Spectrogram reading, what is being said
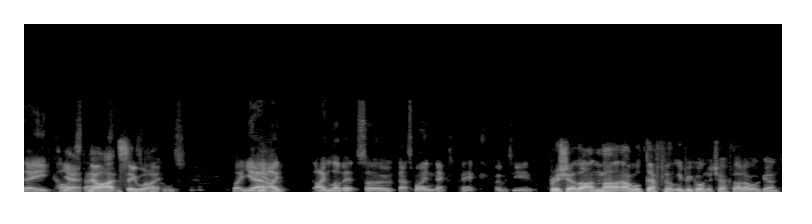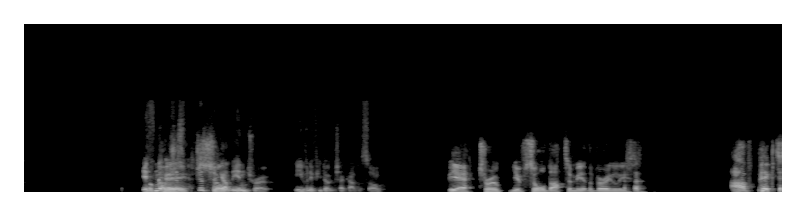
they can't yeah, stand. No, I see why. Vocals. But yeah, yeah, I I love it. So that's my next pick. Over to you. Appreciate that, and that I will definitely be going to check that out again. If okay, not, just, just so... check out the intro, even if you don't check out the song. Yeah, true. You've sold that to me at the very least. I've picked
